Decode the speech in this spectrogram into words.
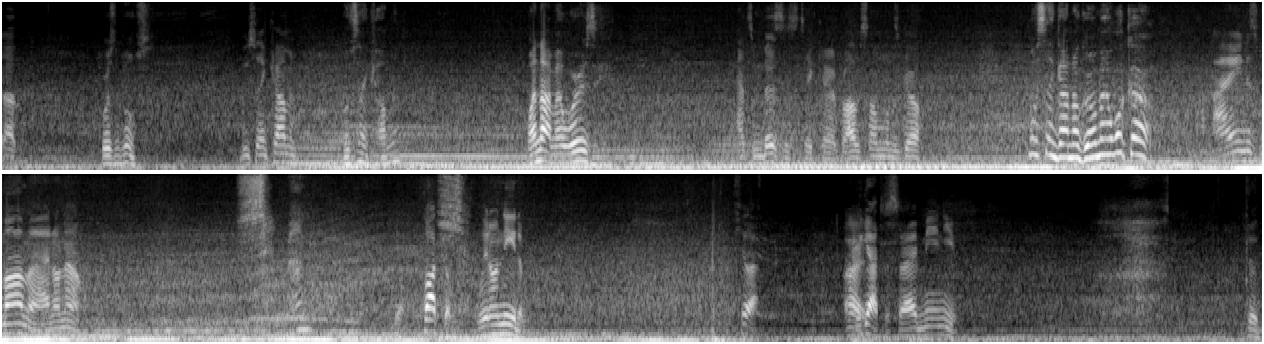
What's up? Where's the Moose? Moose ain't coming. Moose ain't coming? Why not, man? Where is he? Had some business to take care of. Probably someone's girl. Moose ain't got no girl, man. What girl? I ain't his mama. I don't know. Shit, man. Yeah, fuck him. We don't need him. Chill out. All We got this, all right? Me and you. Good.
